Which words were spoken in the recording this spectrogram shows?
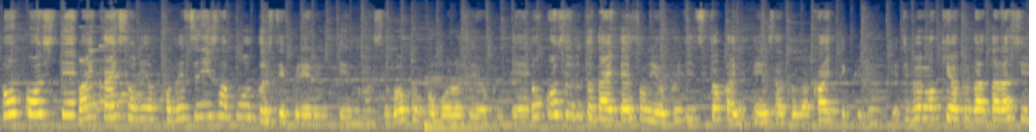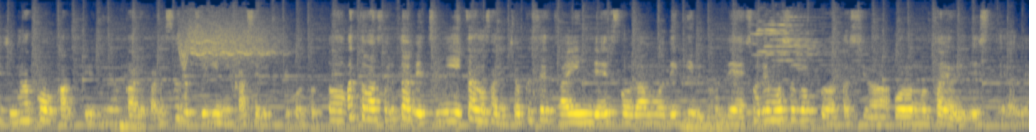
投稿して毎回それを個別にサポートしてくれるっていうのがすごく心強くて投稿すると大体その翌日とかに添削が返ってくるんで自分も記憶が新しいうちに書こうかっていうふうに分かるからすぐ次に活かせるってこととあとはそれとは別に北野さんに直接 LINE で相談もできるのでそれもすごく私は心の頼りでしたよね。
